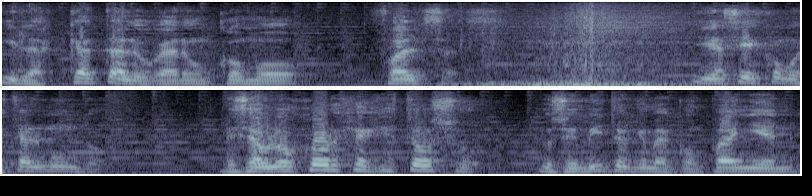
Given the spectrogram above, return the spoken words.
y las catalogaron como falsas. Y así es como está el mundo. Les habló Jorge Gestoso. Los invito a que me acompañen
